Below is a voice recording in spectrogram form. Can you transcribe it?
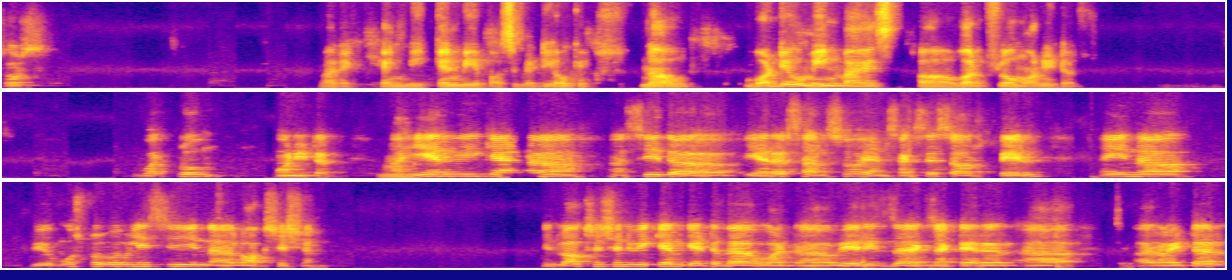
source. Correct. Can be can be a possibility. Okay. Now, what do you mean by uh, workflow monitor? Workflow monitor. Uh, Hmm. here we can uh, uh, see the errors also and success or fail in uh, you most probably see in uh, log session. In log session, we can get the what uh, where is the exact error, uh, a writer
